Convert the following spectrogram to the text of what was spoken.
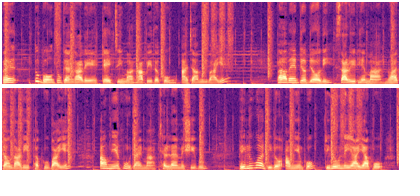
ဘယ်သူ့ဘုံသူ့ကံကလည်းတဲ့ကြီးမှလှပေးတဲ့ကိုအားကြမိပါရဲ့ ဘာပဲပြောပြောလေစာရီထဲမှာနွားကြောင်သားလေးဖတ်ဖူးပါရဲ့အောင်မြင်မှုတိုင်းမှာဖြက်လန်းမရှိဘူးဘေလူကဒီလိုအောင်မြင်ဖို့ဒီလိုနေရာရဖို့ဘ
